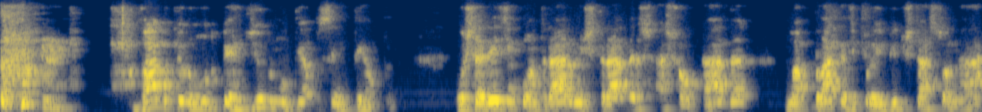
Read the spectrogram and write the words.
Vago pelo mundo perdido num tempo sem tempo. Gostaria de encontrar uma estrada asfaltada, uma placa de proibido estacionar,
